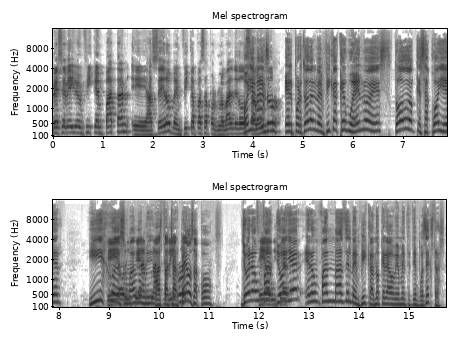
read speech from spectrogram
PSV y Benfica empatan eh, a 0. Benfica pasa por global de 2 Oye, a Max, 1. el portero del Benfica, qué bueno es. Todo lo que sacó ayer. Hijo Sí, de su madre. Hasta. Charpeo sacó. Yo era un Sí, fan, yo ayer era un fan más del Benfica, no quería obviamente tiempos extras.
